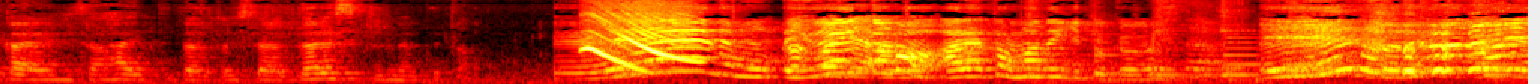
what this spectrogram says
界にさ入ってたとしたら誰好きになってた？えー、でも意外ともあれ玉ねぎとかが好き。えー、それはない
